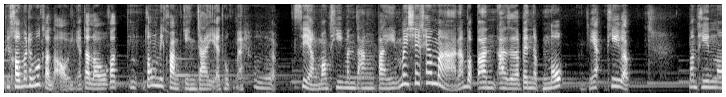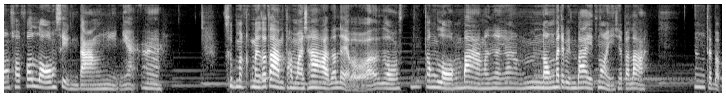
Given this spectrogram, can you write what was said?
ที่เขาไม่ได้พูดกับเราอย่างเงี้ยแต่เราก็ต้องมีความเกรงใจอะถูกไหมเออแบบเสียงบางทีมันดังไป ไม่ใช่แค่หมานะแบบอันอาจจะเป็นแบบนกอย่างเงี้ยที่แบบบางทีน้องเขาก็ร้องเสียงดังอย่างเงี้ยอ่า คือมันมันก็ตามธรรมชาตินั่นแหละแบบว่าเราต้องร้องบ้างอะไรอย่างเงี้ยน้องไม่ได้เป็นใบ้หน่อยใช่ปะล่ะแต่แบบ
